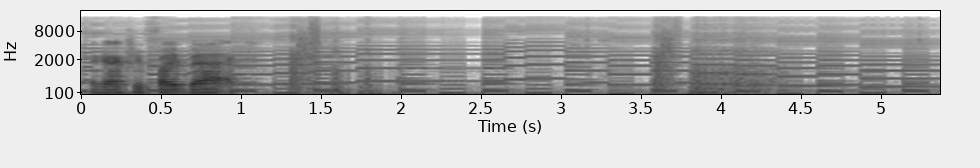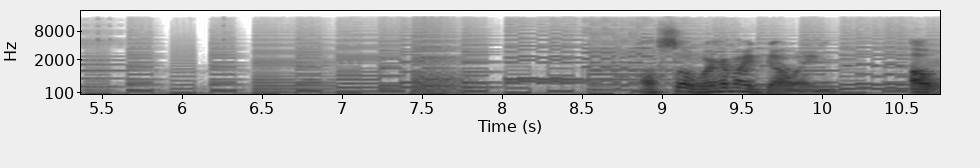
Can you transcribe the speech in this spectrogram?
I can actually fight back. Also, where am I going? Oh,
